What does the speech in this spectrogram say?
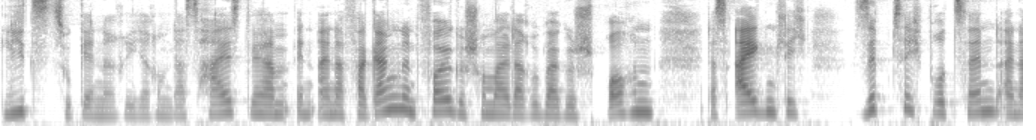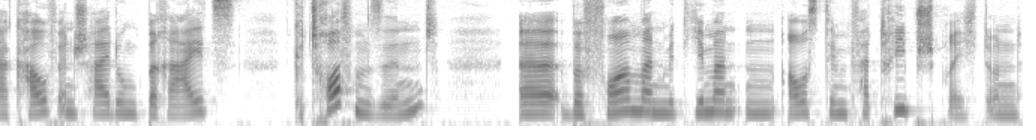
Leads zu generieren. Das heißt, wir haben in einer vergangenen Folge schon mal darüber gesprochen, dass eigentlich 70 Prozent einer Kaufentscheidung bereits getroffen sind äh, bevor man mit jemandem aus dem Vertrieb spricht. Und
